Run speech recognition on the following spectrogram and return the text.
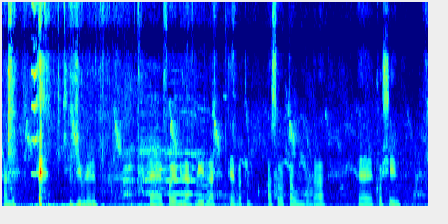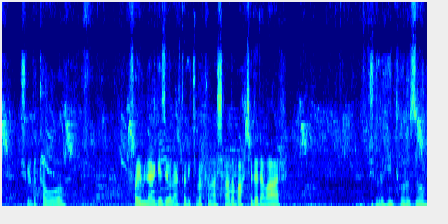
kendi civcivlerim, e, foyamiler, büyüdüler. Evet bakın asorot tavuğum burada. E, koşin. Şurada tavuğu. Foyamiler geziyorlar tabii ki. Bakın aşağıda bahçede de var. Şurada Hint horozum.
